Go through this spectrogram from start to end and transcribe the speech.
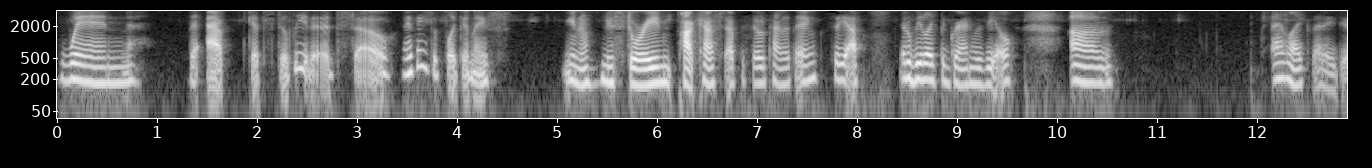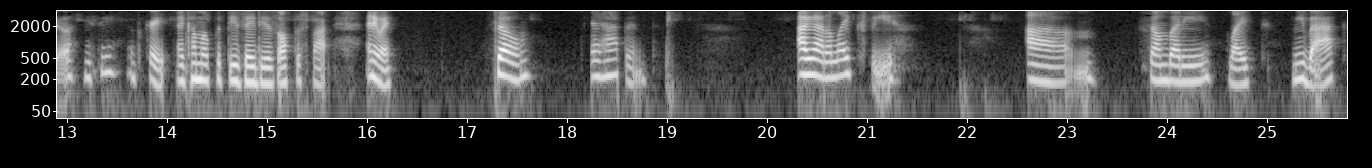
when the app gets deleted. So I think that's like a nice, you know, new story podcast episode kind of thing. So yeah, it'll be like the grand reveal. Um, I like that idea. You see, it's great. I come up with these ideas off the spot. Anyway, so it happened. I got a like see. Um, somebody liked me back,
